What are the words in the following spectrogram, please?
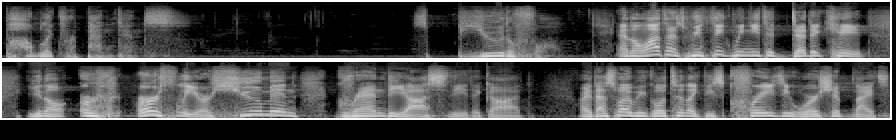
public repentance. It's beautiful. And a lot of times we think we need to dedicate, you know, earth, earthly or human grandiosity to God. Right? That's why we go to like these crazy worship nights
